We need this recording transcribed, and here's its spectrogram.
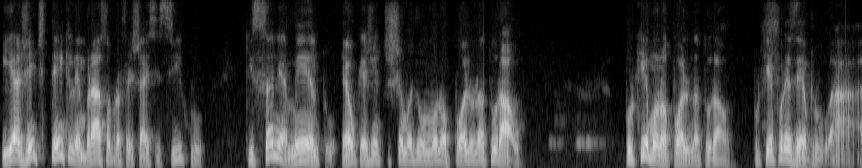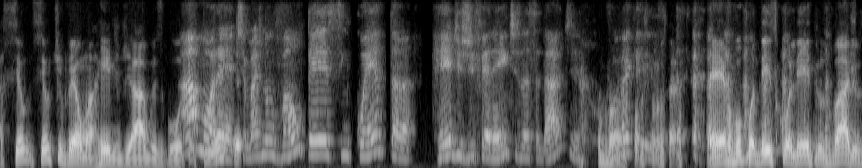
E a gente tem que lembrar, só para fechar esse ciclo, que saneamento é o que a gente chama de um monopólio natural. Por que monopólio natural? Porque, por exemplo, a, se, eu, se eu tiver uma rede de água e esgoto. Ah, aqui, Moretti, eu... mas não vão ter 50 redes diferentes na cidade? Como é que é isso? É, eu vou poder escolher entre os vários,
